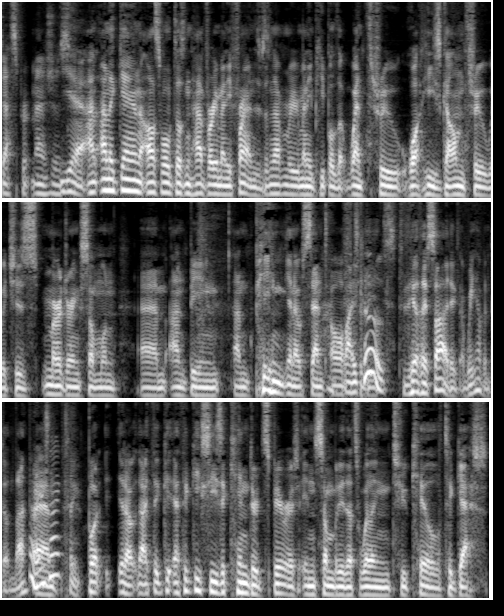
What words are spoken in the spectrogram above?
desperate measures. Yeah, and, and again, Oswald doesn't have very many friends. He doesn't have very many people that went through what he's gone through, which is murdering someone um, and being and being you know sent off Like to, the, to the other side. We haven't done that. Um, exactly. But you know, I think I think he sees a kindred spirit in somebody that's willing to kill to get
